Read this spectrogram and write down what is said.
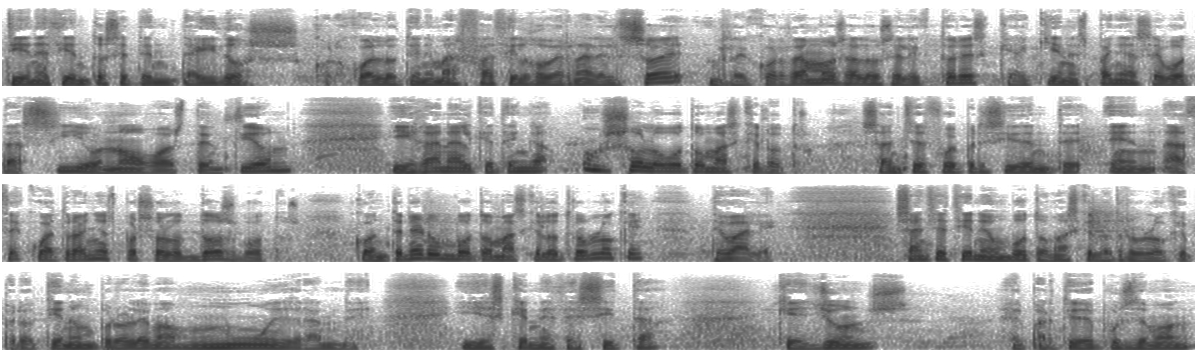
tiene 172, con lo cual lo tiene más fácil gobernar el PSOE. Recordamos a los electores que aquí en España se vota sí o no o abstención y gana el que tenga un solo voto más que el otro. Sánchez fue presidente en hace cuatro años por solo dos votos. Con tener un voto más que el otro bloque, te vale. Sánchez tiene un voto más que el otro bloque, pero tiene un problema muy grande y es que necesita que Junts el partido de Puigdemont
